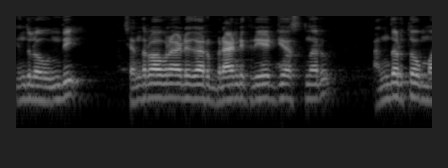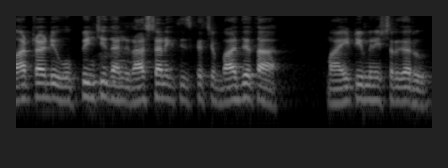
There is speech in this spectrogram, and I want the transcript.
ఇందులో ఉంది. చంద్రబాబు నాయుడు గారు బ్రాండ్ క్రియేట్ చేస్తున్నారు. అందరితో మాట్లాడి ఒప్పించి దాన్ని రాష్ట్రానికి తీసుకొచ్చే బాధ్యత మా ఐటీ మినిస్టర్ గారు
